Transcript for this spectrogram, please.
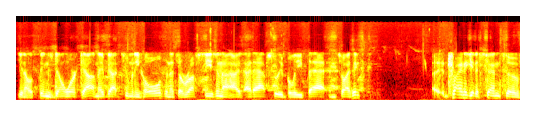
you know things don't work out and they've got too many holes and it's a rough season, I, I'd absolutely believe that. And so I think. Uh, trying to get a sense of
